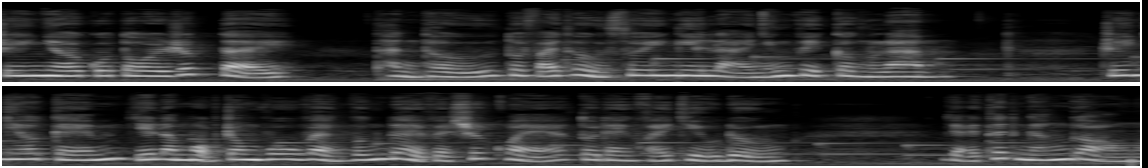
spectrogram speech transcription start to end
Trí nhớ của tôi rất tệ, thành thử tôi phải thường xuyên ghi lại những việc cần làm. Trí nhớ kém chỉ là một trong vô vàng vấn đề về sức khỏe tôi đang phải chịu đựng. Giải thích ngắn gọn,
